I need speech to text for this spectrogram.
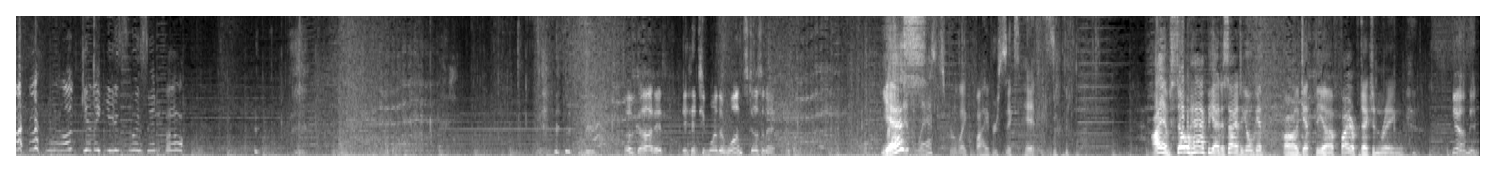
I love giving useless info. Oh god, it it hits you more than once, doesn't it? yes. It lasts for like five or six hits. I am so happy I decided to go get uh get the uh, fire protection ring. Yeah, I'm in.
